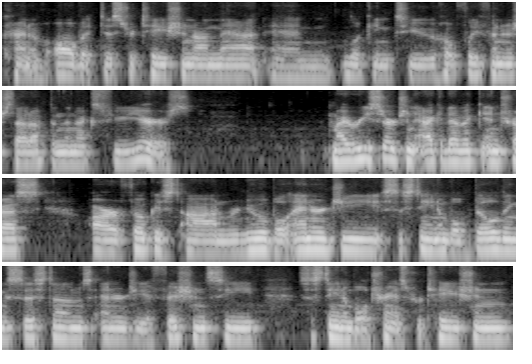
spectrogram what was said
kind of all but dissertation on that and looking to hopefully finish that up in the next few years. My research and academic interests are focused on renewable energy, sustainable building systems, energy efficiency, sustainable transportation,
